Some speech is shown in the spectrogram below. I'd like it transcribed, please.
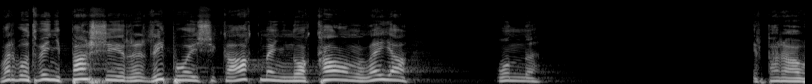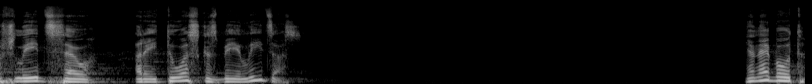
varbūt viņi paši ir ripojuši kā akmeņi no kalna lejā un ir parāvuši līdzi sev arī tos, kas bija līdzās. Ja nebūtu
